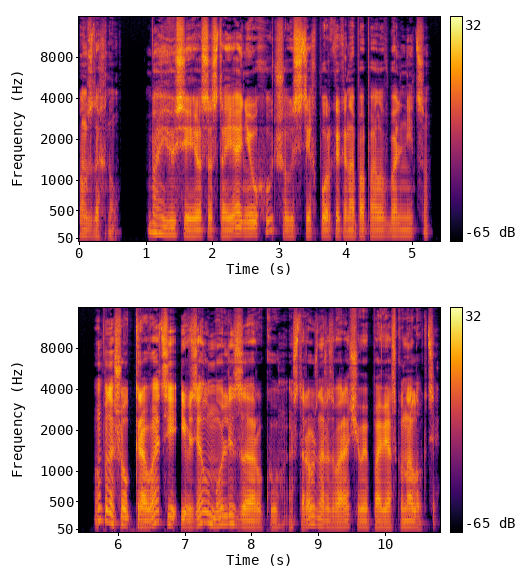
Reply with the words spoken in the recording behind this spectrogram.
Он вздохнул. «Боюсь, ее состояние ухудшилось с тех пор, как она попала в больницу». Он подошел к кровати и взял Молли за руку, осторожно разворачивая повязку на локте.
